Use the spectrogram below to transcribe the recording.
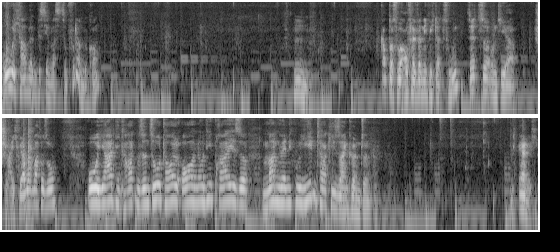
Oh, ich habe ein bisschen was zum Futtern bekommen. Hm. Ob das wohl auffällt, wenn ich mich dazu setze und hier Schleichwerbung mache so? Oh ja, die Karten sind so toll. Oh, und die Preise. Mann, wenn ich nur jeden Tag hier sein könnte. Ehrlich.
